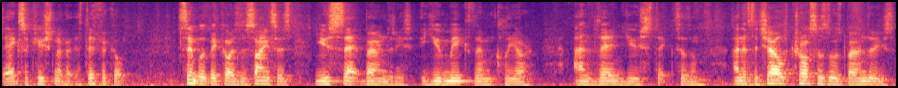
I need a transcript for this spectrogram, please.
the execution of it is difficult. Simply because the science is you set boundaries, you make them clear, and then you stick to them. And if the child crosses those boundaries,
